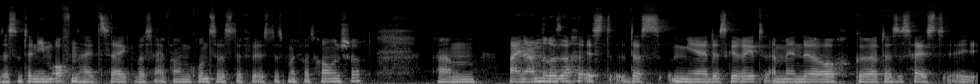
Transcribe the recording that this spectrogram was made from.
das Unternehmen Offenheit zeigt, was einfach ein Grundsatz dafür ist, dass man Vertrauen schafft. Ähm, eine andere Sache ist, dass mir das Gerät am Ende auch gehört, dass es heißt, äh,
